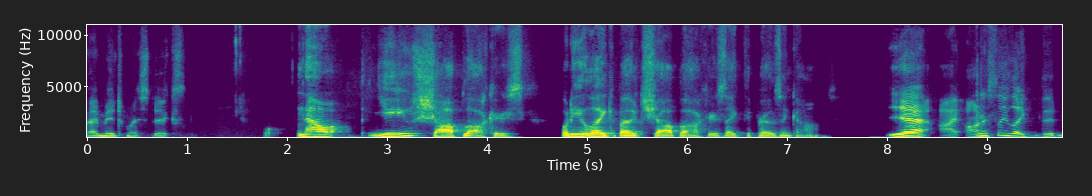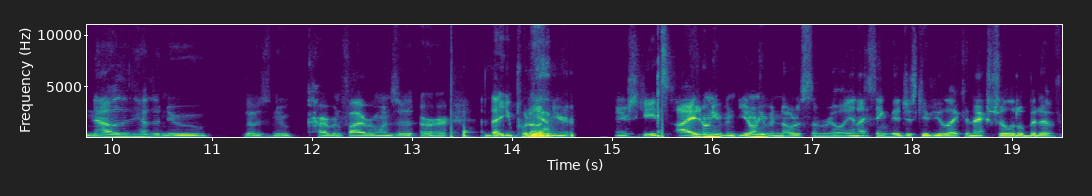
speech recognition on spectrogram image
I made to my sticks. Now you use shot blockers. What do you like about shot blockers? Like the pros and cons. Yeah, I honestly like the now that they have the new those new carbon fiber ones that- or that you put on Yeah. your on your skates. I don't even you don't even notice them really, and I think they just give you like an extra little bit of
